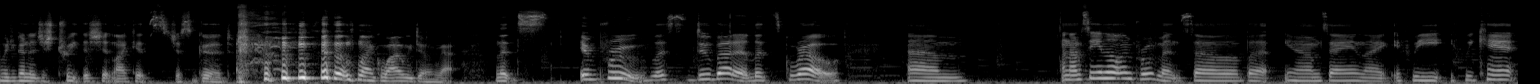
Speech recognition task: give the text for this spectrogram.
we're gonna just treat this shit like it's just good. like, why are we doing that? Let's improve. Let's do better. Let's grow. Um, and I'm seeing little improvements. So, but you know, what I'm saying like if we if we can't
